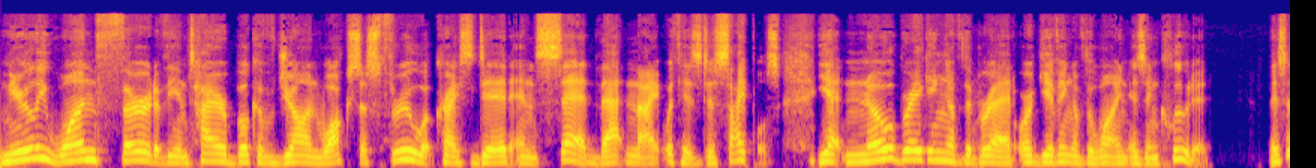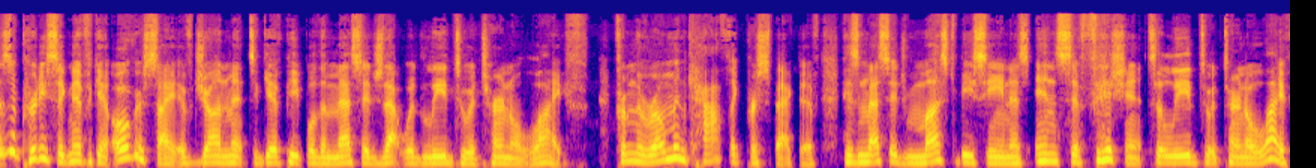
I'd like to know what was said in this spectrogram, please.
Nearly one third of the entire book of John walks us through what Christ did and said that night with his disciples. Yet no breaking of the bread or giving of the wine is included. This is a pretty significant oversight if John meant to give people the message that would lead to eternal life. From the Roman Catholic perspective, his message must be seen as insufficient to lead to eternal life,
